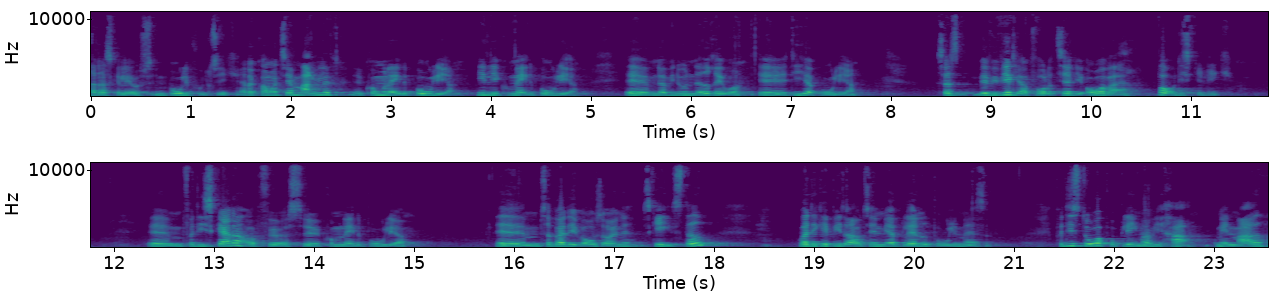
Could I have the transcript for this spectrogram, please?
når der skal laves en boligpolitik, at der kommer til at mangle øh, kommunale boliger, billige kommunale boliger, øh, når vi nu nedriver øh, de her boliger, så vil vi virkelig opfordre til, at vi overvejer, hvor de skal ligge. Øh, fordi skal der opføres øh, kommunale boliger, øh, så bør det i vores øjne ske et sted, hvor det kan bidrage til en mere blandet boligmasse. For de store problemer, vi har med en meget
